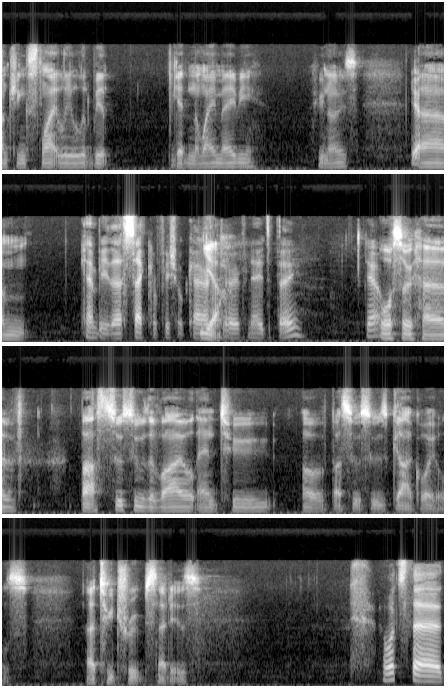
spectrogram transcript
punching slightly a little bit, get in the way maybe. Who knows? Yep. Um, Can be the sacrificial character if needs be. Yep. also have Basusu the Vile and two of Basusu's gargoyles. Uh, two troops, that is. What's the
